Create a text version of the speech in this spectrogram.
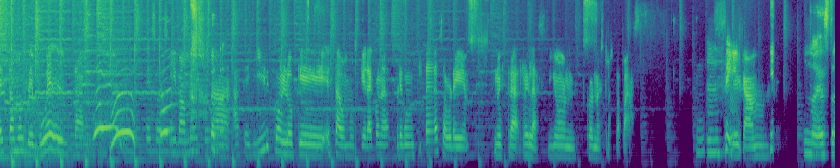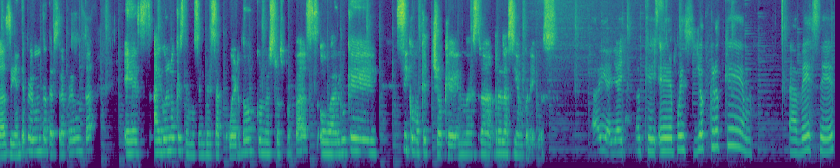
Ya estamos de vuelta. Eso es. Y vamos a, a seguir con lo que estábamos, que era con las preguntitas sobre nuestra relación con nuestros papás. Sí, Cam. Nuestra siguiente pregunta, tercera pregunta, es algo en lo que estemos en desacuerdo con nuestros papás o algo que sí como que choque en nuestra relación con ellos. Ay, ay, ay. Ok, eh, pues yo creo que a veces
